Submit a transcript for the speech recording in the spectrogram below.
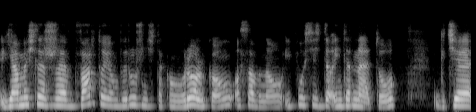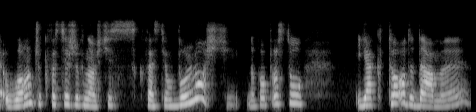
Ja myślę, że warto ją wyróżnić taką rolką osobną i puścić do internetu, gdzie łączy kwestię żywności z kwestią wolności. No po prostu jak to oddamy,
